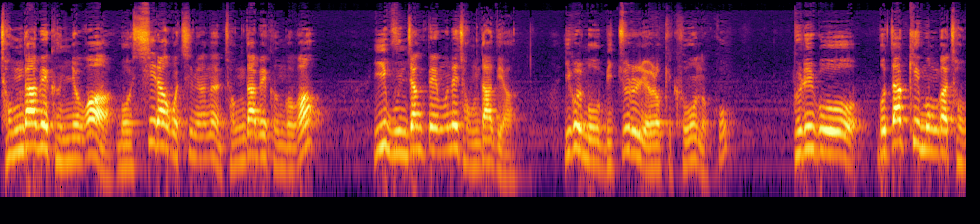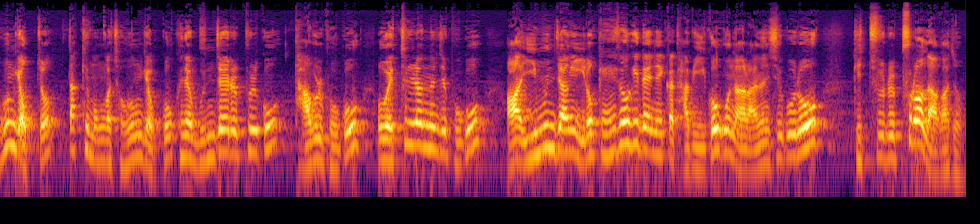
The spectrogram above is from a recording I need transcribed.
정답의 근거가 뭐 C라고 치면은 정답의 근거가 이 문장 때문에 정답이야. 이걸 뭐 밑줄을 이렇게 그어놓고 그리고 뭐 딱히 뭔가 적은 게 없죠. 딱히 뭔가 적은 게 없고 그냥 문제를 풀고 답을 보고 어, 왜 틀렸는지 보고 아 이 문장이 이렇게 해석이 되니까 답이 이거구나라는 식으로 기출을 풀어 나가죠.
